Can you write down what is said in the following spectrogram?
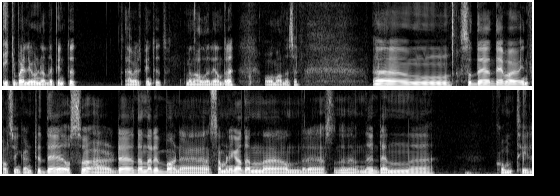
Ikke på hele jorden hadde pyntet, er vel pyntet, men alle de andre. Og manuset. Um, så det, det var jo innfallsvinkelen til det. Og så er det den derre barnesamlinga, den eh, andre som du nevner, den uh, kom til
